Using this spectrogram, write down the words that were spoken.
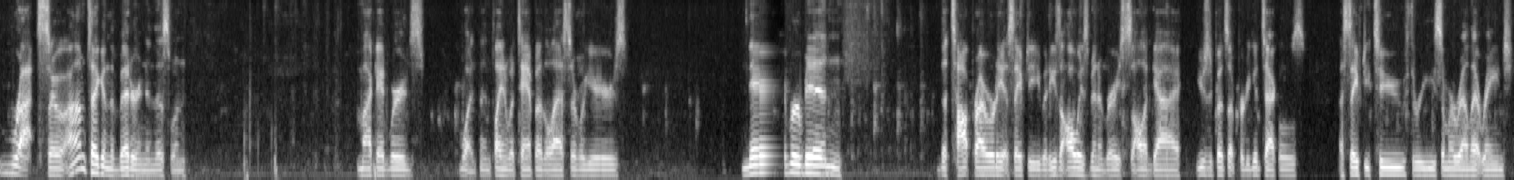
Right. So I'm taking the veteran in this one. Mike Edwards, what, been playing with Tampa the last several years. Never been the top priority at safety, but he's always been a very solid guy. Usually puts up pretty good tackles, a safety two, three, somewhere around that range.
